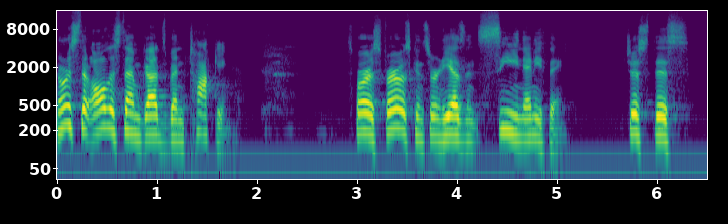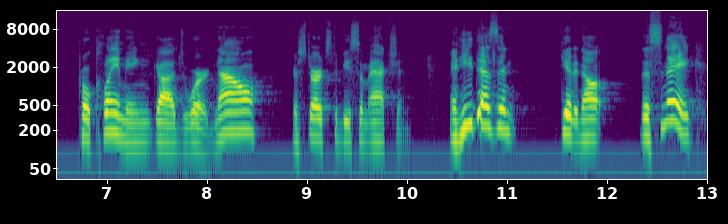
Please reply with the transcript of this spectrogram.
Notice that all this time God's been talking. As far as Pharaoh is concerned, he hasn't seen anything, just this proclaiming God's word. Now there starts to be some action. And he doesn't get it. Now, the snake,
